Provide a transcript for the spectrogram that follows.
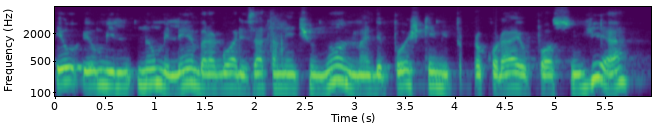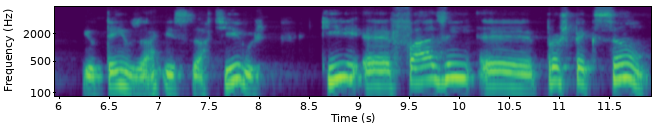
eu, eu me, não me lembro agora exatamente o nome, mas depois quem me procurar eu posso enviar. Eu tenho esses artigos que é, fazem é, prospecção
